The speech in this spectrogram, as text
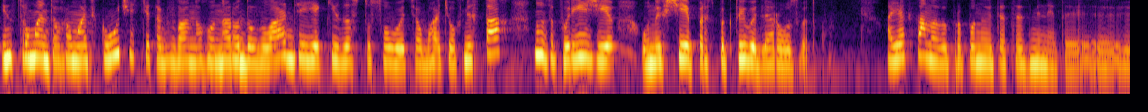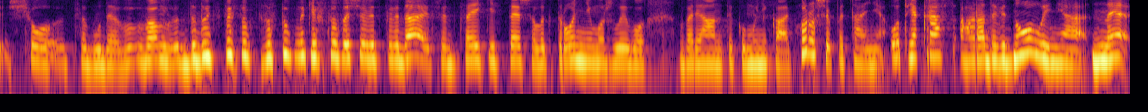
інструменти громадської участі, так званого народовладдя, які застосовуються у багатьох містах. Ну, Запоріжжі у них ще є перспективи для розвитку. А як саме ви пропонуєте це змінити? Е, Що це буде? Вам дадуть список заступників, хто за що відповідає? Чи це якісь теж електронні, можливо, варіанти комунікації? Хороше питання. От якраз Рада відновлення не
